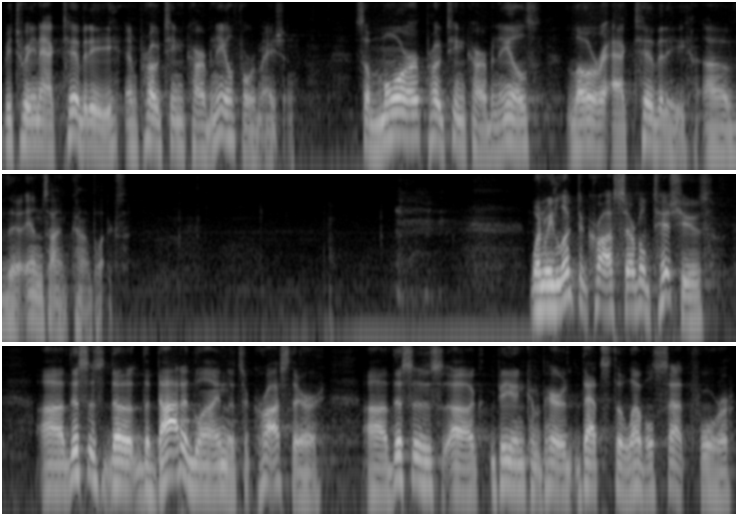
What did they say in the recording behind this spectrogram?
between activity and protein carbonyl formation. So more protein carbonyls, lower activity of the enzyme complex. When we looked across several tissues, uh, this is the, the dotted line that's across there. Uh, this is uh, being compared, that's the level set for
